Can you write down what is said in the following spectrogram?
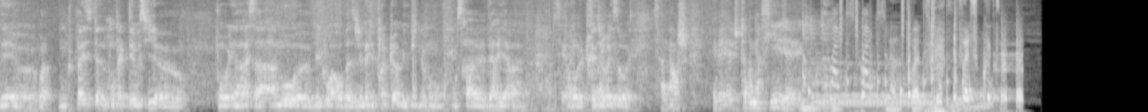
Mais euh, voilà, donc pas hésiter à nous contacter aussi euh, pour envoyer une adresse à amo.beco.gmail.com et puis nous on, sera derrière euh, pour créer du réseau. Ça marche. Et eh bien, je te remercie. La toile scout. La toile scout.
